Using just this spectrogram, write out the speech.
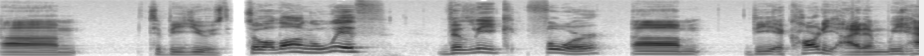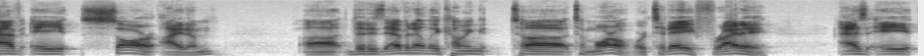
um, to be used. So along with the leak for um, the Icardi item, we have a Sarr item uh, that is evidently coming to tomorrow or today, Friday, as a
